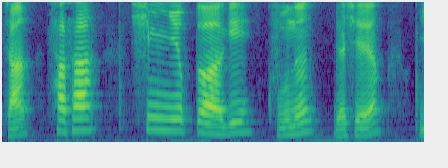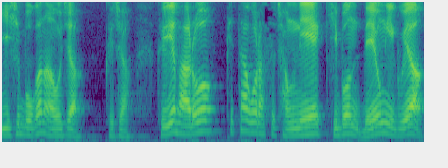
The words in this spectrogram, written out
자, 4, 4, 16 더하기 9는 몇이에요? 25가 나오죠. 그죠? 그게 바로 피타고라스 정리의 기본 내용이고요.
